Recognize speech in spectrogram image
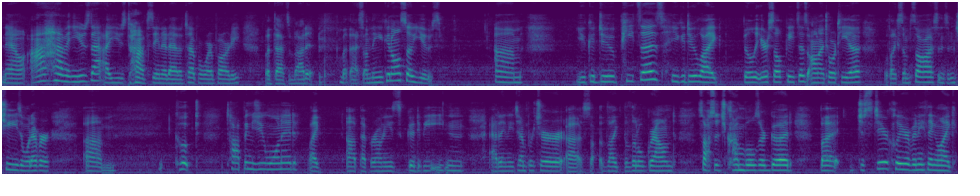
Now, I haven't used that. I used, I've seen it at a Tupperware party, but that's about it. But that's something you can also use. Um, you could do pizzas. You could do like build it yourself pizzas on a tortilla with like some sauce and some cheese and whatever um, cooked toppings you wanted, like uh, pepperoni's good to be eaten at any temperature. Uh, so, like the little ground sausage crumbles are good, but just steer clear of anything like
